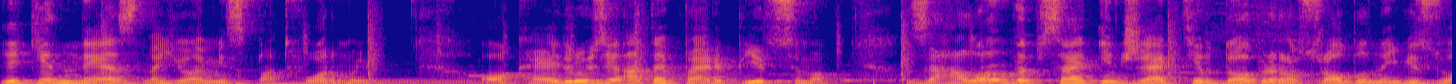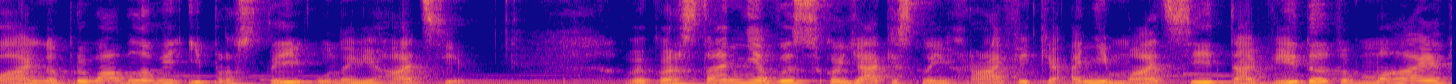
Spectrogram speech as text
які не знайомі з платформою. Окей, друзі, а тепер підсумок. Загалом вебсайт Injective добре розроблений, візуально привабливий і простий у навігації. Використання високоякісної графіки, анімації та відео допомагає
